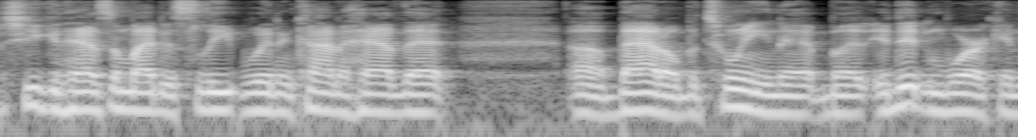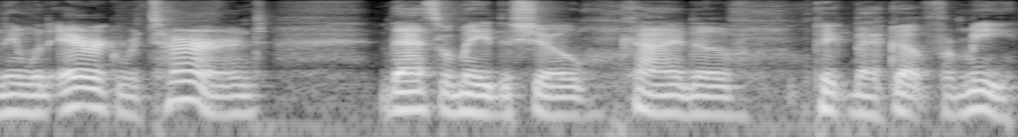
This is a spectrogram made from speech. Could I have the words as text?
she could have somebody to sleep with and kind of have that uh, battle between that, but it didn't work. And then when Eric returned, that's what made the show kind of pick back up for me.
